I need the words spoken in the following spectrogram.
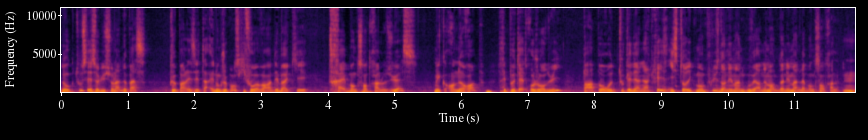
Donc toutes ces solutions-là ne passent que par les États. Et donc je pense qu'il faut avoir un débat qui est très banque centrale aux US, mais qu'en Europe, c'est peut-être aujourd'hui, par rapport à toutes les dernières crises, historiquement plus dans les mains de gouvernement que dans les mains de la Banque centrale. Hmm.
